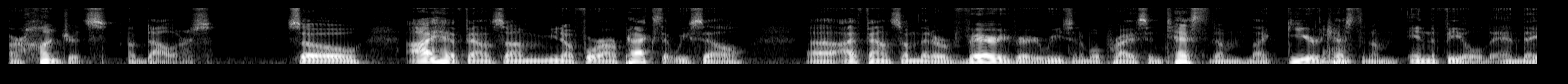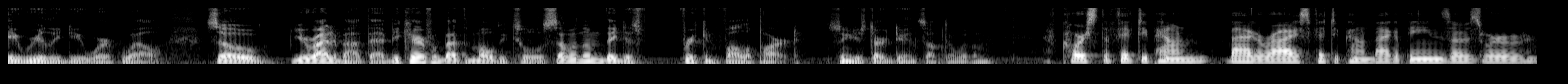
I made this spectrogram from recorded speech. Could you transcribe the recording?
are hundreds of dollars. So I have found some, you know, for our packs that we sell. Uh, I found some that are very, very reasonable price and tested them, like gear tested them in the field, and they really do work well. So you're right about that. Be careful about the multi tools. Some of them they just freaking fall apart as soon as you start doing something with them. of course, the fifty pound bag of rice, fifty pound bag of beans, those were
